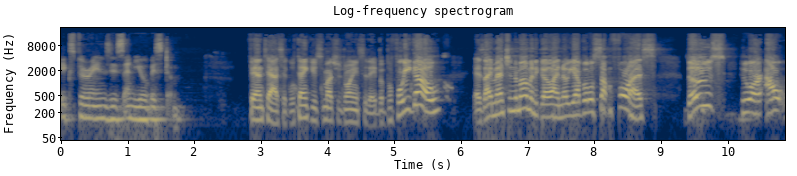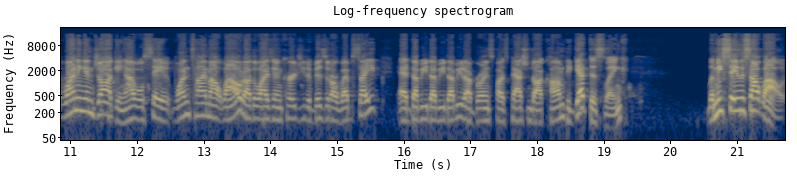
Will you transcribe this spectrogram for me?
experiences and your wisdom Fantastic. Well, thank you so much for joining us today. But before you go, as I mentioned a moment ago, I know you have a little something for us. Those who are out running and jogging, I will say it one time out loud. Otherwise, I encourage you to visit our website at www.brilliancepluspassion.com to get this link. Let me say this out loud.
